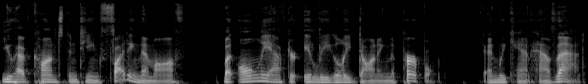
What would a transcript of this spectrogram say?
you have Constantine fighting them off, but only after illegally donning the purple, and we can't have that.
